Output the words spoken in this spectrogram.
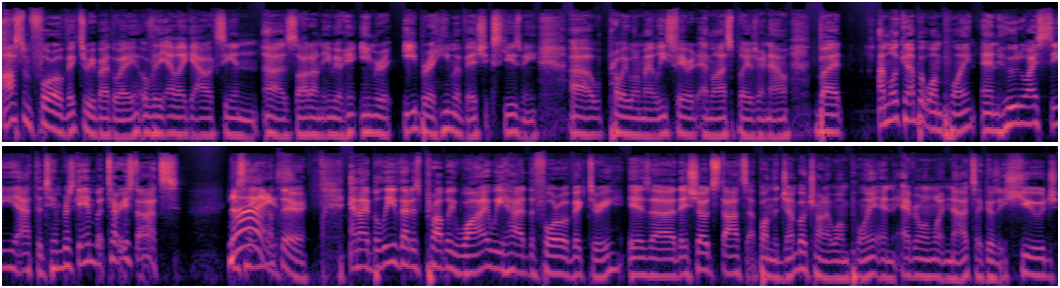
Awesome 4-0 victory, by the way, over the LA Galaxy and uh, Zlatan Ibra- Ibra- Ibrahimovic. Excuse me, uh, probably one of my least favorite MLS players right now. But I'm looking up at one point, and who do I see at the Timbers game but Terry Stotts? He's hanging up Nice. there. And I believe that is probably why we had the 4-0 victory is uh, they showed Stotts up on the Jumbotron at one point and everyone went nuts. Like there's a huge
